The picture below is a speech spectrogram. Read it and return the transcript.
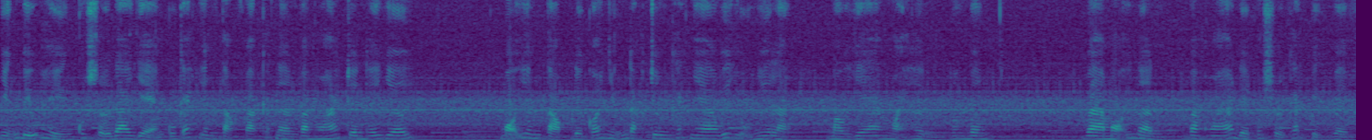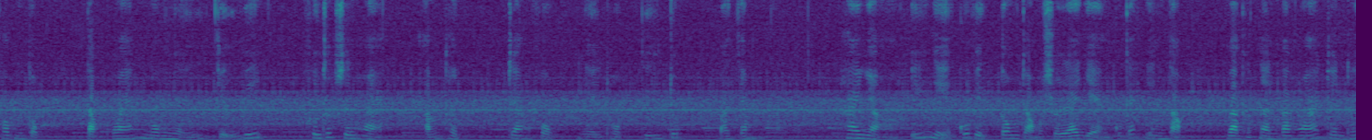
Những biểu hiện của sự đa dạng của các dân tộc và các nền văn hóa trên thế giới. Mỗi dân tộc đều có những đặc trưng khác nhau Ví dụ như là màu da, ngoại hình, vân vân. Và mỗi nền văn hóa đều có sự khác biệt về phong tục, tập quán, ngôn ngữ, chữ viết, phương thức sinh hoạt, ẩm thực, trang phục, nghệ thuật, kiến trúc, ba chấm Hai nhỏ, ý nghĩa của việc tôn trọng sự đa dạng của các dân tộc và các nền văn hóa trên thế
